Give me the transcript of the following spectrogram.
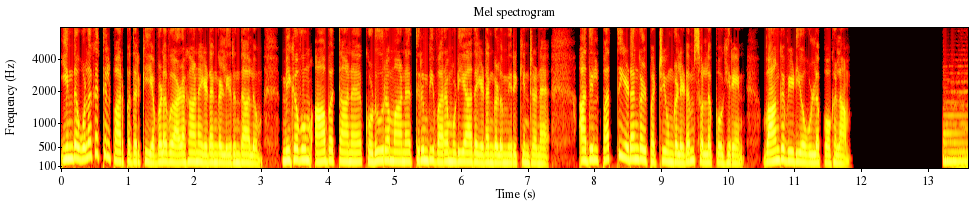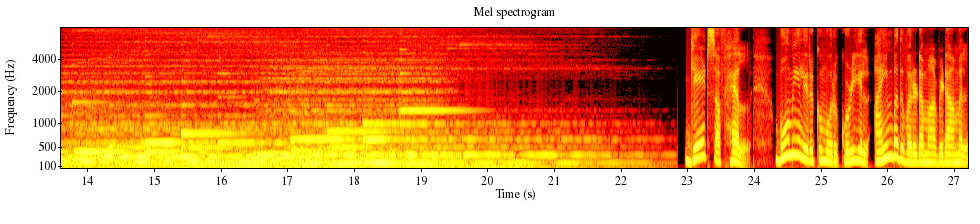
இந்த உலகத்தில் பார்ப்பதற்கு எவ்வளவு அழகான இடங்கள் இருந்தாலும் மிகவும் ஆபத்தான கொடூரமான திரும்பி வர முடியாத இடங்களும் இருக்கின்றன. அதில் பத்து இடங்கள் பற்றி உங்களிடம் சொல்லப் போகிறேன். வாங்க வீடியோ உள்ள போகலாம். கேட்ஸ் ஆஃப் ஹெல் பூமியில் இருக்கும் ஒரு குழியில் ஐம்பது வருடமா விடாமல்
